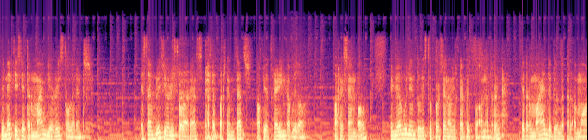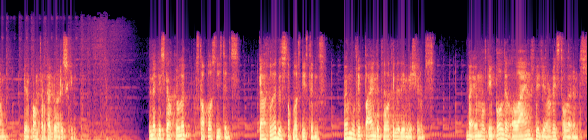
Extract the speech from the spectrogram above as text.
The next is determine your risk tolerance. Establish your tolerance as a percentage of your trading capital. For example, if you are willing to risk 2% of your capital on a trade, determine the dollar amount you're comfortable risking. The next is calculate stop loss distance. Calculate the stop loss distance by multiplying the volatility measures by a multiple that aligns with your risk tolerance.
